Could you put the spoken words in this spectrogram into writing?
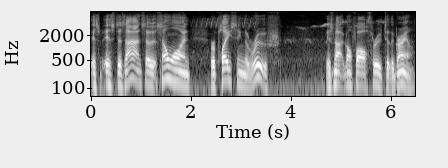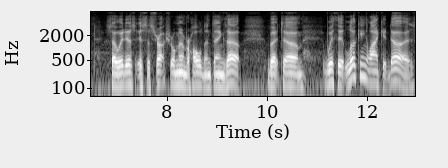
it's it's designed so that someone replacing the roof is not going to fall through to the ground. So it is it's a structural member holding things up. But um, with it looking like it does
